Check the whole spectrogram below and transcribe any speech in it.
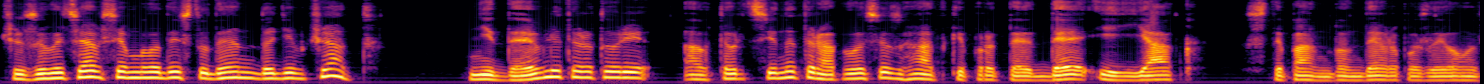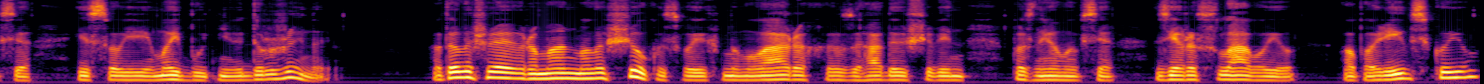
Чи залицявся молодий студент до дівчат? Ніде в літературі авторці не трапилося згадки про те, де і як Степан Бандера познайомився із своєю майбутньою дружиною. Ото лише Роман Малащук у своїх мемуарах згадує, що він познайомився з Ярославою Опарівською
